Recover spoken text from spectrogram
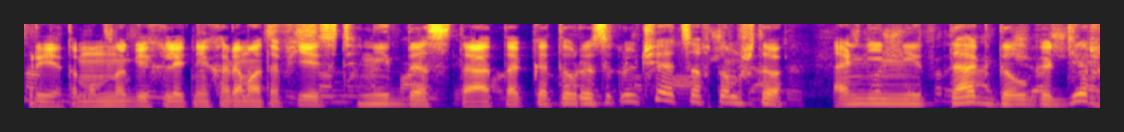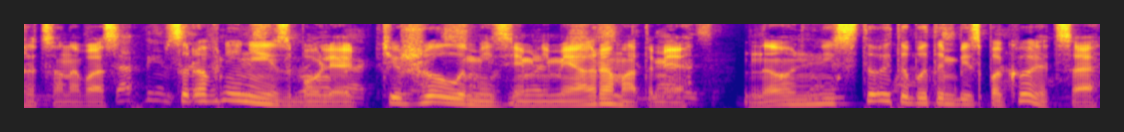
При этом у многих летних ароматов есть недостаток, который заключается в том, что они не так долго держатся на вас в сравнении с более тяжелыми зимними ароматами. Но не стоит об этом беспокоиться,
